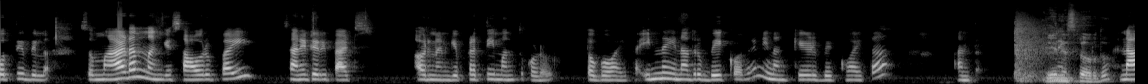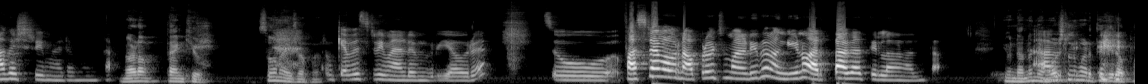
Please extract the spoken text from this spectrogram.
ಗೊತ್ತಿದ್ದಿಲ್ಲ. ಸೊ ಮೇಡಮ್ ನನಗೆ ಸಾವಿರ ರೂಪಾಯಿ ಸ್ಯಾನಿಟರಿ ಪ್ಯಾಡ್ಸ್ ಅವ್ರು ನನಗೆ ಪ್ರತಿ ಮಂತ್ ಕೊಡೋರು. ತಗೋ ಆಯ್ತಾ? ಇನ್ನ ಏನಾದರೂ ಬೇಕು ಅಂದ್ರೆ ನೀನು ನಂಗೆ ಕೇಳಬೇಕು ಆಯ್ತಾ? ಅಂತ. ಏನ್ ಹೆಸರು ಅವ್ರದ್ದು ನಾಗಶ್ರೀ ಮೇಡಮ್ ಅಂತ. Madam thank you so nice chemistry madam ರೀ ಅವ್ರೆ. ಸೊ ಫಸ್ಟ್ ಟೈಮ್ ಅವ್ರನ್ನ ಅಪ್ರೋಚ್ ಮಾಡಿದ್ರು ಏನು ಅರ್ಥ ಆಗತ್ತಿಲ್ಲ ಅಂತ. ನೀವು ನನ್ನನ್ನು ಎಮೋಷನಲ್ ಮಾಡ್ತಿದ್ದೀರಪ್ಪ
